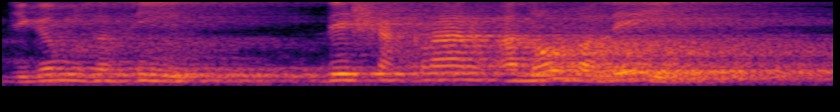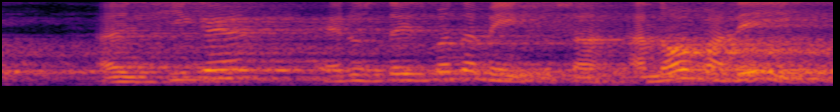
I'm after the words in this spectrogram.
digamos assim, deixa claro a nova lei. A antiga era os dez mandamentos, a, a nova lei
